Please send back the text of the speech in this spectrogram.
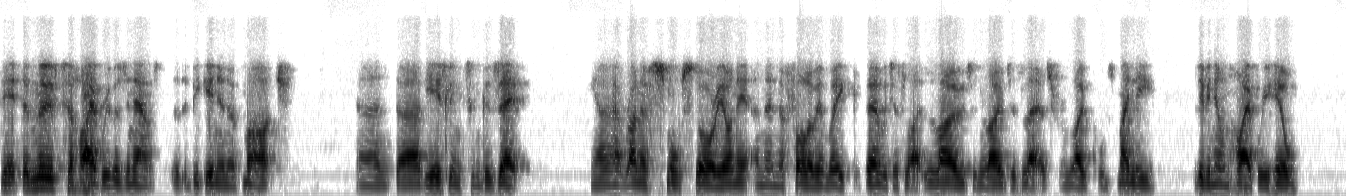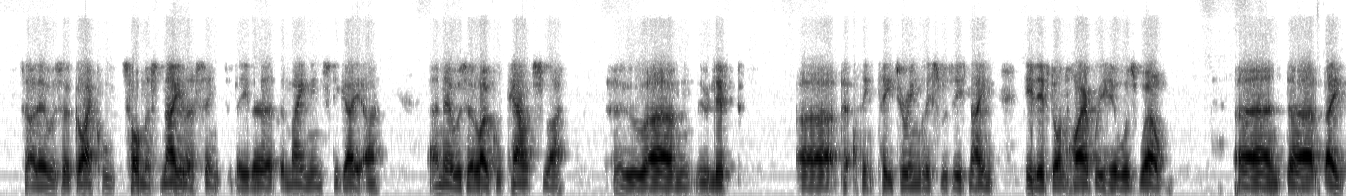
the the move to Highbury was announced at the beginning of March, and uh, the Islington Gazette, you know, ran a small story on it, and then the following week there were just like loads and loads of letters from locals, mainly living on Highbury Hill. So there was a guy called Thomas Naylor seemed to be the, the main instigator, and there was a local councillor who um, who lived uh, I think Peter Inglis was his name. He lived on Highbury Hill as well, and uh, they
